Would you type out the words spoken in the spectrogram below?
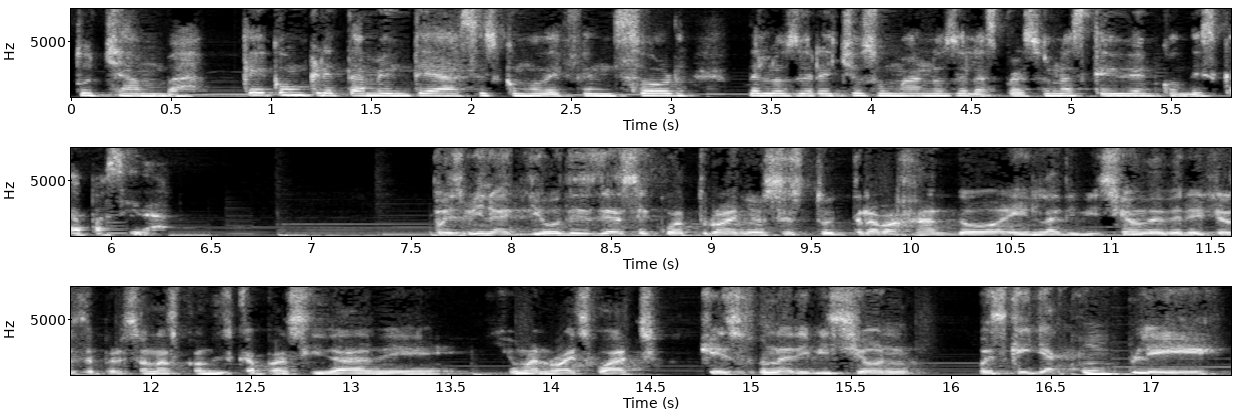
tu chamba? ¿Qué concretamente haces como defensor de los derechos humanos de las personas que viven con discapacidad? Pues mira, yo desde hace cuatro años estoy trabajando en la División de Derechos de Personas con Discapacidad de Human Rights Watch, que es una división pues que ya cumple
